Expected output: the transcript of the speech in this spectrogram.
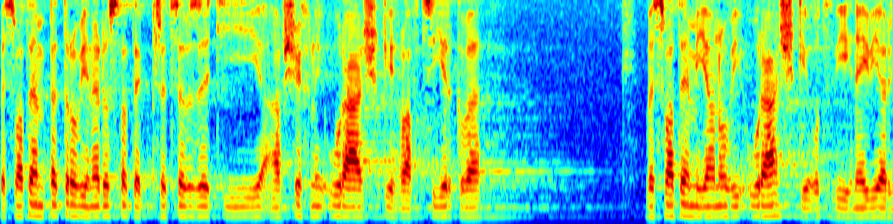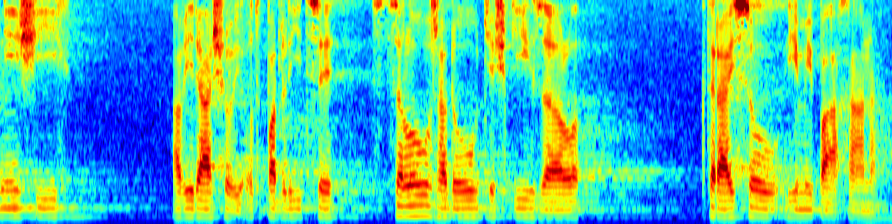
ve svatém Petrovi nedostatek předsevzetí a všechny urážky hlav církve, ve svatém Janovi urážky od tvých nejvěrnějších a vydášovi odpadlíci s celou řadou těžkých zel, která jsou jimi páchána.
